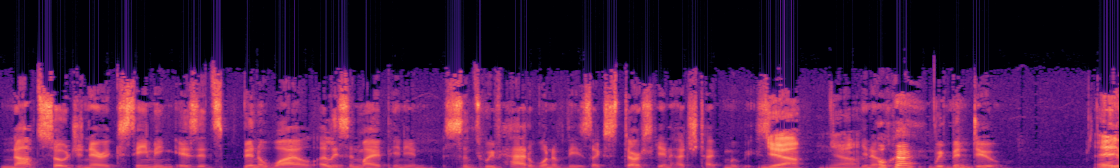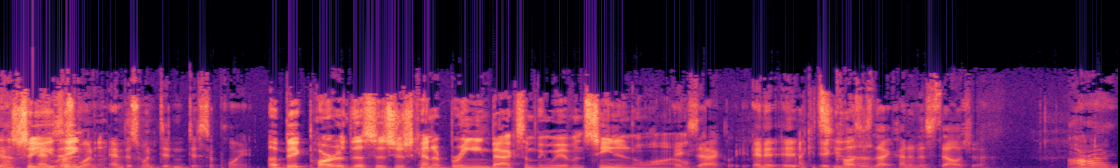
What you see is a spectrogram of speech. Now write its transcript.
not so generic seeming is it's been a while, at least in my opinion, since we've had one of these like Starsky and Hutch type movies. Yeah, yeah. You know, Okay. we've been due. And Yeah. so you and think this one and this one didn't disappoint. a big part of this is just kind of bringing back something we haven't seen in a while. Exactly. And it, it, it causes that. that kind of nostalgia. All right.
